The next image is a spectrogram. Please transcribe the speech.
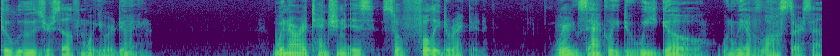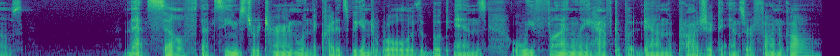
to lose yourself in what you are doing. When our attention is so fully directed, where exactly do we go when we have lost ourselves? That self that seems to return when the credits begin to roll or the book ends or we finally have to put down the project to answer a phone call?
